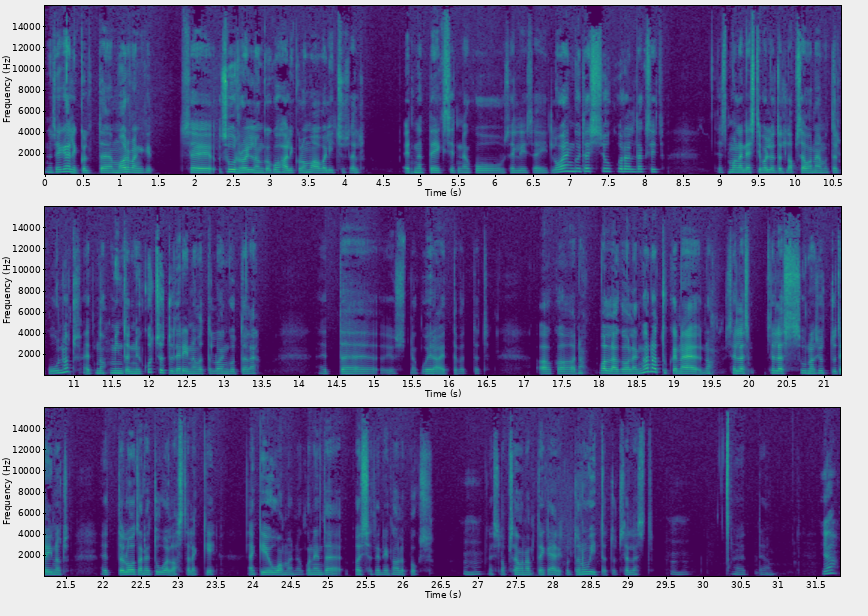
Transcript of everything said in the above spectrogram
no tegelikult äh, ma arvangi, et see suur roll on ka kohalikul omavalitsusel, et nad teeksid nagu selliseid loenguid, asju korraldaksid. sest ma olen hästi paljudelt lapsevanematelt kuulnud, et noh, mind on nüüd kutsutud erinevatele loengutele, et äh, just nagu eraettevõtted. aga noh, vallaga olen ka natukene noh, selles, selles suunas juttu teinud, et loodan, et uuel aastal äkki, äkki jõuame nagu nende asjadeni ka lõpuks mm. -hmm. sest lapsevanemad tegelikult on huvitatud sellest mm. -hmm. et jah. jah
